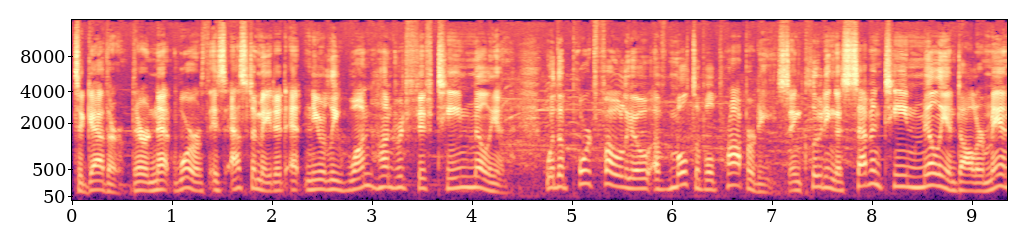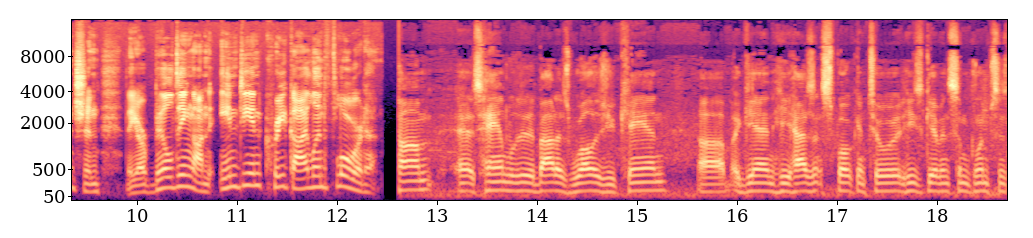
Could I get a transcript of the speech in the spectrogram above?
Together, their net worth is estimated at nearly 115 million, with a portfolio of multiple properties, including a 17 million dollar mansion they are building on Indian Creek Island, Florida. Tom has handled it about as well as you can. Uh, again, he hasn't spoken to it. He's given some glimpses.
